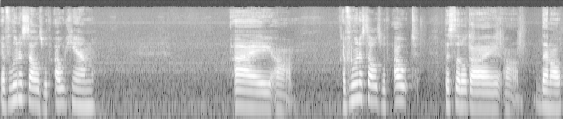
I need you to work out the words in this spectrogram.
if Luna sells without him, I, um, if Luna sells without this little guy, um, then I'll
